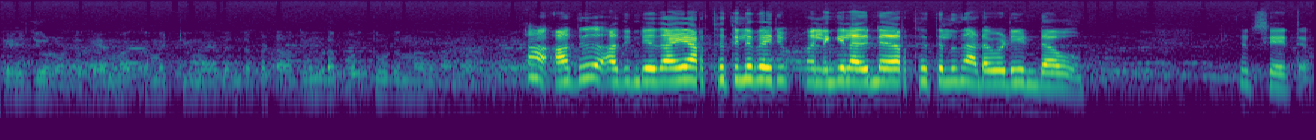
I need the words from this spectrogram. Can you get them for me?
പേജുകളുണ്ട്. ഹേമ കമ്മിറ്റിയുമായി ബന്ധപ്പെട്ട് അതും കൂടെ പുറത്തുവിടുന്നത് ആ അത് അതിന്റെതായ അർത്ഥത്തിൽ വരും. അല്ലെങ്കിൽ അതിന്റെ അർത്ഥത്തിൽ നടപടി ഉണ്ടാവും. തീർച്ചയായിട്ടും.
